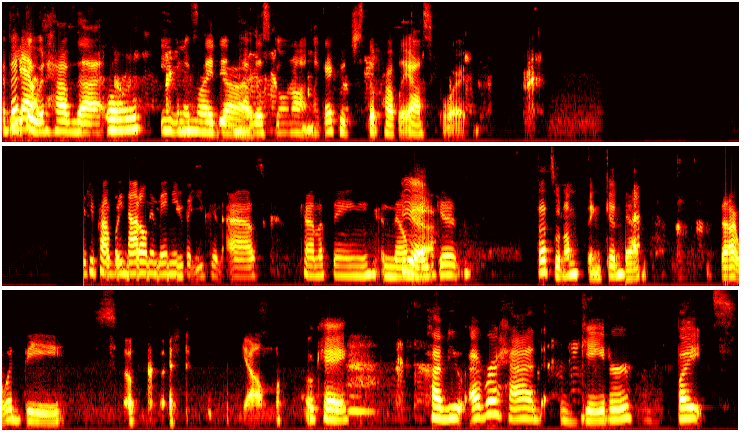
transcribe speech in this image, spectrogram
I bet they would have that Oh, even if they didn't have this going on. Like I could still probably ask for it. You probably not on the menu, but you can ask kind of thing, and they'll Yeah. make it. That's what I'm thinking. Yeah. That would be so good. Yum. Okay. Have you ever had gator bites?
